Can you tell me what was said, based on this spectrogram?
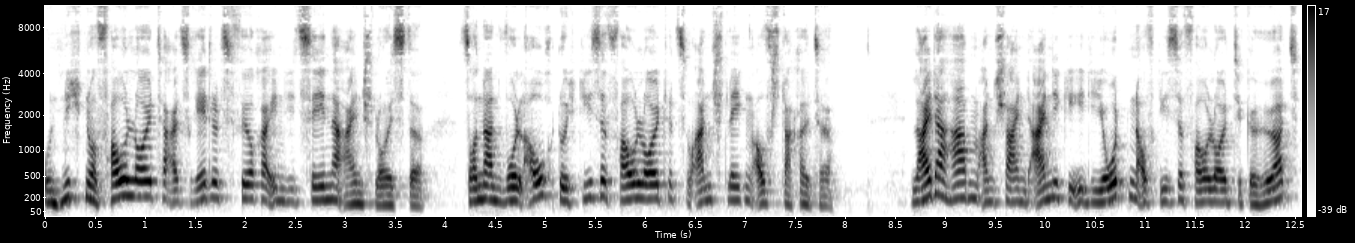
und nicht nur V-Leute als Redelsführer in die Szene einschleuste, sondern wohl auch durch diese V-Leute zu Anschlägen aufstachelte. Leider haben anscheinend einige Idioten auf diese V-Leute gehört,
